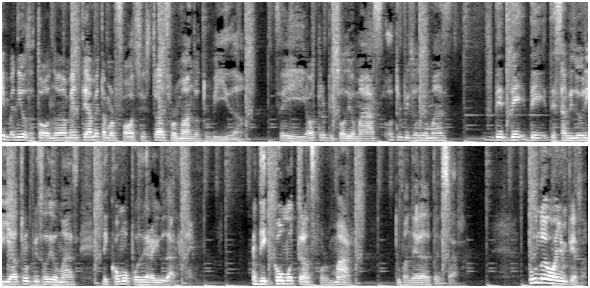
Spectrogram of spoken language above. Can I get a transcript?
Bienvenidos a todos nuevamente a Metamorfosis, transformando tu vida. Sí, otro episodio más, otro episodio más de, de, sabiduría, otro episodio más de cómo poder ayudarte, de cómo transformar tu manera de pensar. Un nuevo año empieza.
